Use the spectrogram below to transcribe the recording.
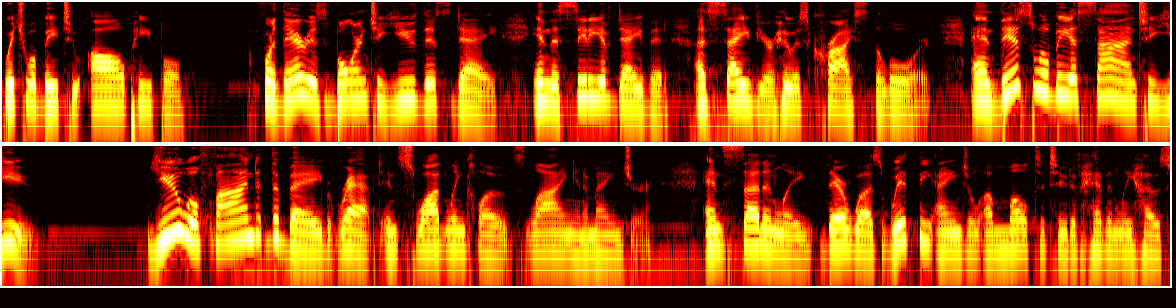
which will be to all people. For there is born to you this day in the city of David a Savior who is Christ the Lord. And this will be a sign to you. You will find the babe wrapped in swaddling clothes, lying in a manger. And suddenly there was with the angel a multitude of heavenly hosts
